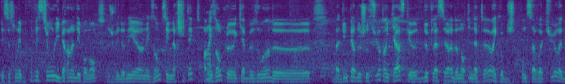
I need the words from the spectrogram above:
et ce sont les professions libérales indépendantes. Je vais donner un exemple. C'est une architecte, par exemple, euh, qui a besoin de bah, d'une paire de chaussures, d'un casque, deux classeurs et d'un ordinateur, et qui est obligé de prendre sa voiture et de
